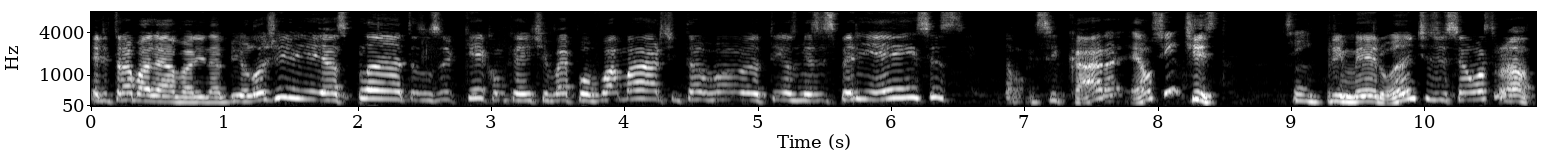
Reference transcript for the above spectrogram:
Ele trabalhava ali na biologia, as plantas, não sei o que, como que a gente vai povoar Marte, então eu tenho as minhas experiências. Então, esse cara é um cientista. Sim, Primeiro, antes de ser um astronauta.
